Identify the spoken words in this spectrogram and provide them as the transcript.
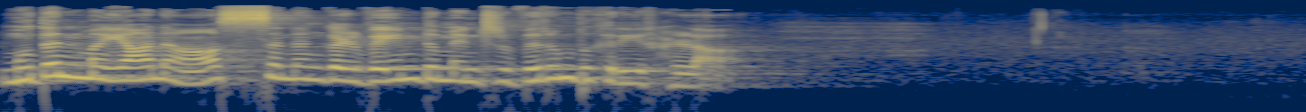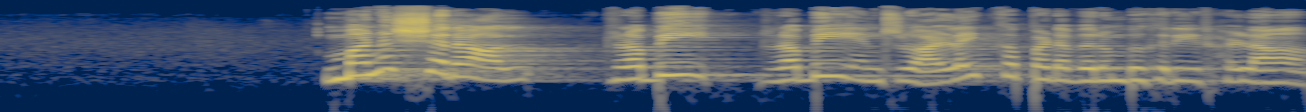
முதன்மையான ஆசனங்கள் வேண்டும் என்று விரும்புகிறீர்களா? மனுஷரால் ரபி ரபி என்று அழைக்கப்பட விரும்புகிறீர்களா?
